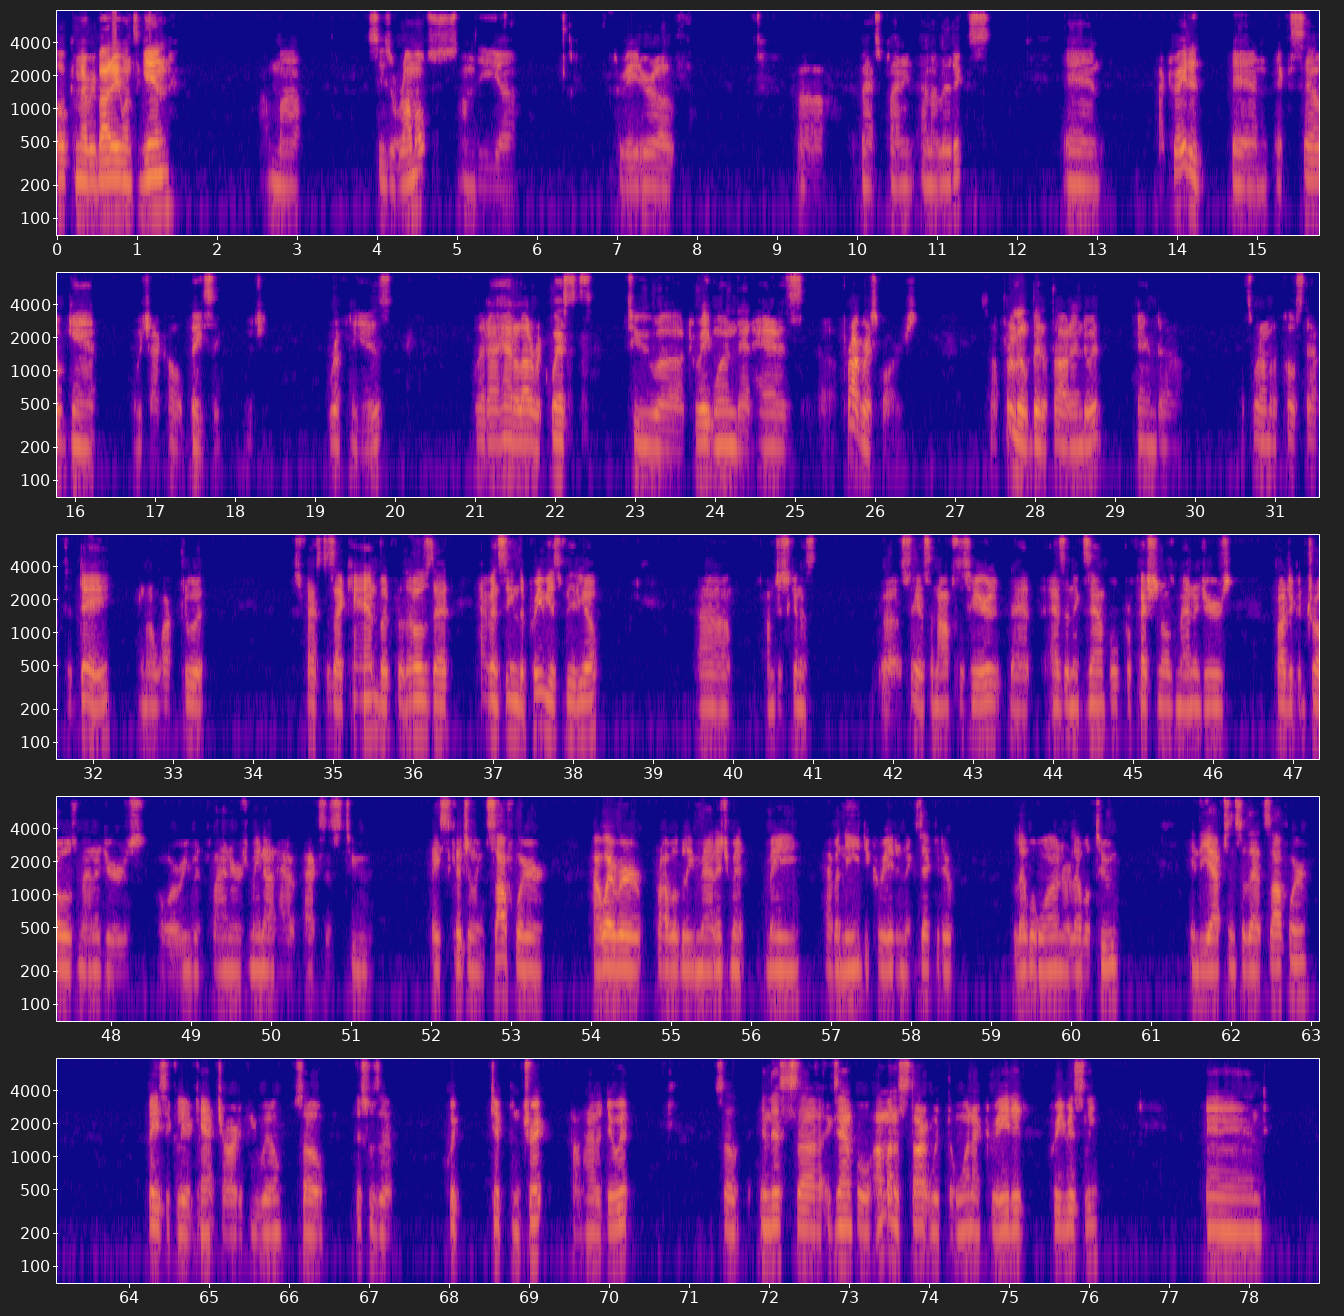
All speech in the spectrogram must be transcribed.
Welcome everybody once again. I'm uh, Cesar Ramos. I'm the uh, creator of uh, Advanced Planning Analytics and I created an Excel Gantt which I call basic which roughly is but I had a lot of requests to uh, create one that has uh, progress bars so I put a little bit of thought into it and uh, that's what I'm going to post out today. I'm going to walk through it as fast as I can, but for those that haven't seen the previous video, uh, I'm just going to uh, say a synopsis here that as an example, professionals, managers, project controls managers, or even planners may not have access to a scheduling software. However, probably management may have a need to create an executive level 1 or level 2 in the absence of that software. Basically a Gantt chart if you will. So this was a quick tip and trick on how to do it. So in this uh, example I'm going to start with the one I created previously and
